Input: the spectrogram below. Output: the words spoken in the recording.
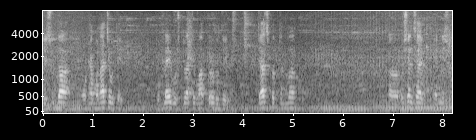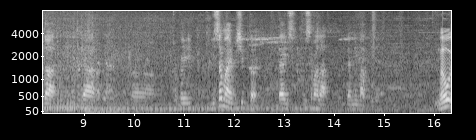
हे सुद्धा मोठ्या मनाचे होते. कुठल्याही गोष्टीला ते माफ करत होते. त्याच पद्धतीनं भूषण साहेब यांनी सुद्धा त्या जो काही इसम आहे विक्षिप्त त्या इस इसमाला त्यांनी माफ केले. भाऊ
